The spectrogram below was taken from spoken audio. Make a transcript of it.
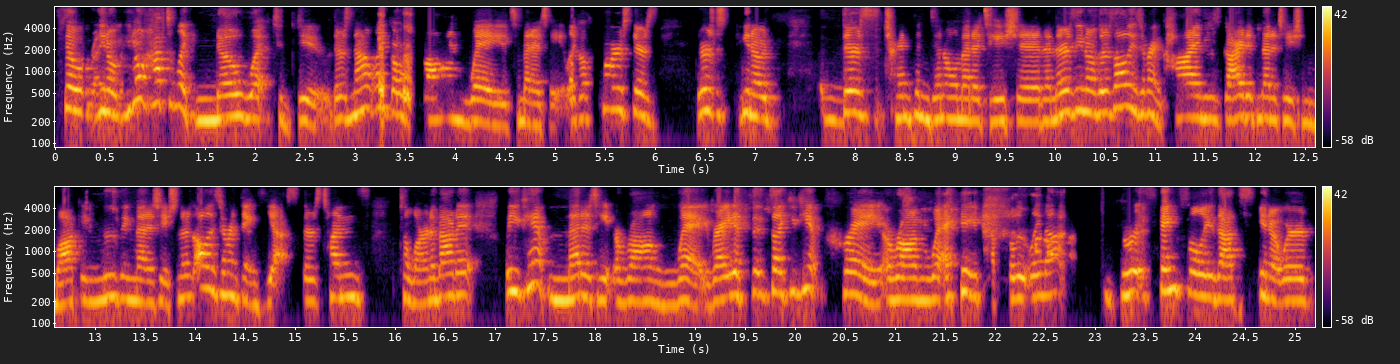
So, right. you know, you don't have to like know what to do. There's not like a wrong way to meditate. Like, of course, there's there's you know there's transcendental meditation and there's you know there's all these different kinds there's guided meditation walking moving meditation there's all these different things. Yes there's tons to learn about it but you can't meditate a wrong way right? It's, it's like you can't pray a wrong way. Absolutely not. Thankfully that's you know where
